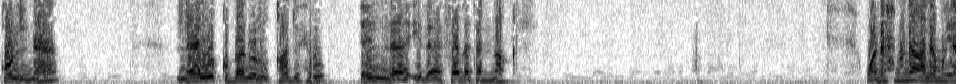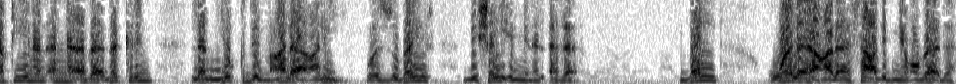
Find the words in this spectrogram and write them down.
قلنا لا يقبل القدح إلا إذا ثبت النقل. ونحن نعلم يقينا أن أبا بكر لم يقدم على علي والزبير بشيء من الأذى بل ولا على سعد بن عبادة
